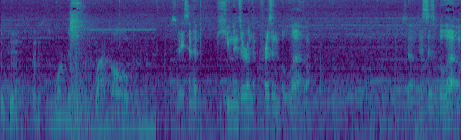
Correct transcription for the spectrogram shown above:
They did, mission with flags all over. So they said the humans are in the prison below. So this is below.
